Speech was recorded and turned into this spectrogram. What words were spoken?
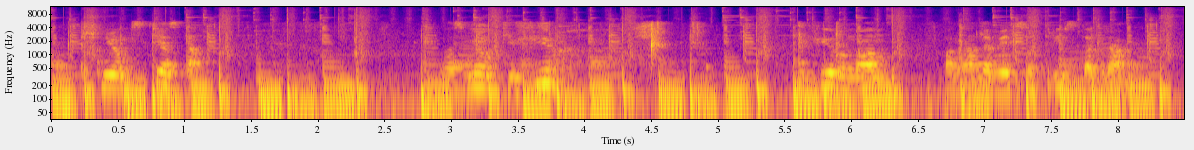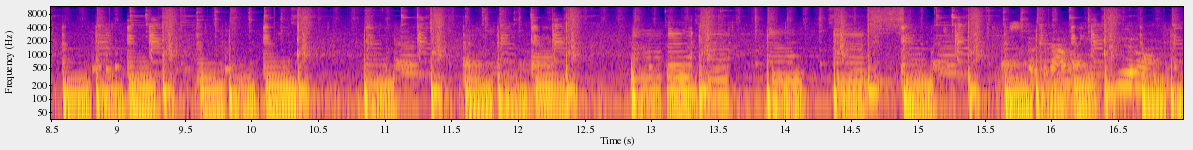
Начнем с теста. Возьмем кефир. Кефиру нам понадобится 300 грамм. 300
